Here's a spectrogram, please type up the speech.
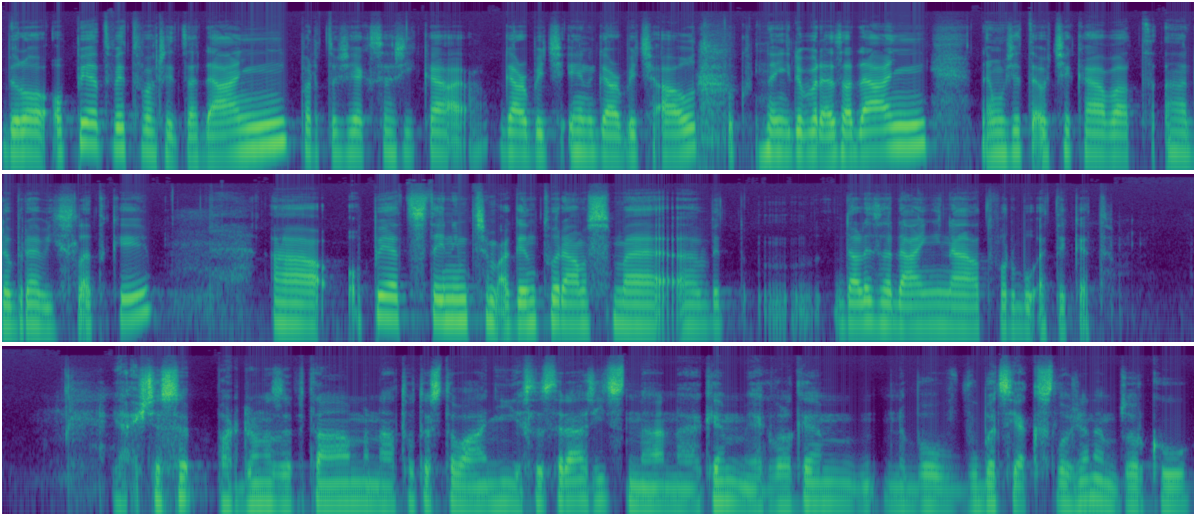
bylo opět vytvořit zadání, protože, jak se říká, garbage in, garbage out, pokud není dobré zadání, nemůžete očekávat eh, dobré výsledky. A opět stejným třem agenturám jsme eh, dali zadání na tvorbu etiket. Já ještě se, pardon, zeptám na to testování, jestli se dá říct, na, na jakém, jak velkém nebo vůbec jak složeném vzorku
